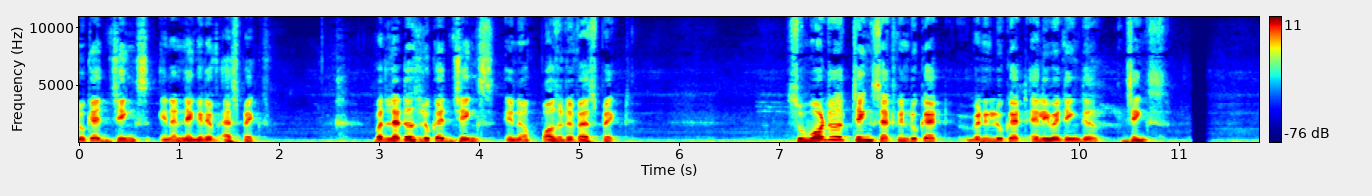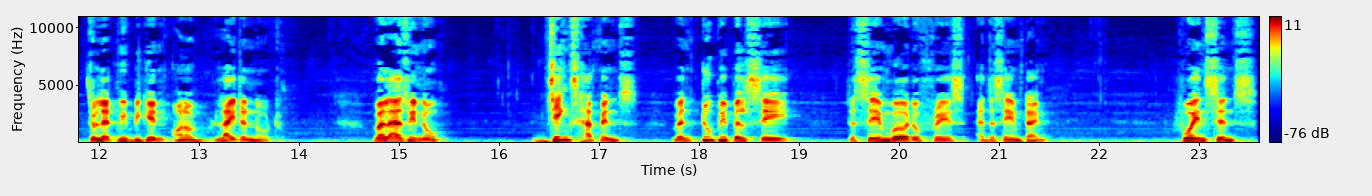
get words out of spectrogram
look at jinx in a negative aspect. But let us look at jinx in a positive aspect. So, what are the things that we look at when you look at elevating the jinx? So, let me begin on a lighter note. Well, as we know, jinx happens when two people say the same word or phrase at the same time. For instance,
